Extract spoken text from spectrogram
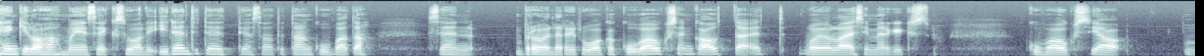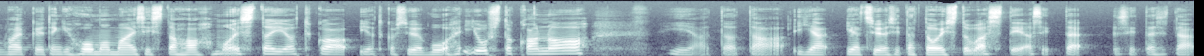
henkilöhahmojen seksuaali-identiteettiä saatetaan kuvata sen broileriruokakuvauksen kautta, että voi olla esimerkiksi kuvauksia vaikka jotenkin homomaisista hahmoista, jotka, jotka syö vuohenjuustokanaa ja, tota, ja, ja syö sitä toistuvasti ja sitten, sitten sitä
